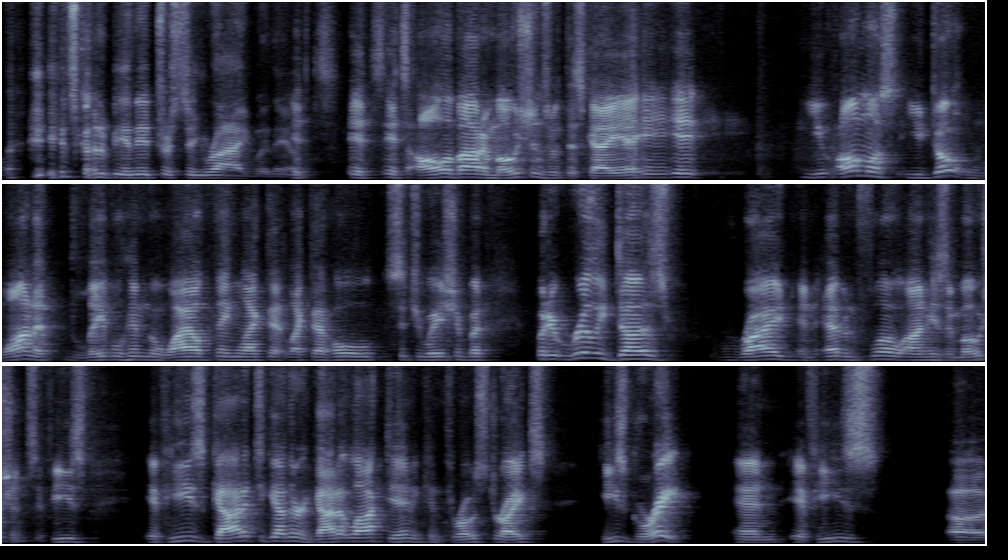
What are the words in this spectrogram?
it's going to be an interesting ride with him. It's it's it's all about emotions with this guy. It, it you almost you don't want to label him the wild thing like that like that whole situation, but but it really does ride and ebb and flow on his emotions. If he's if he's got it together and got it locked in and can throw strikes, he's great. And if he's uh,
